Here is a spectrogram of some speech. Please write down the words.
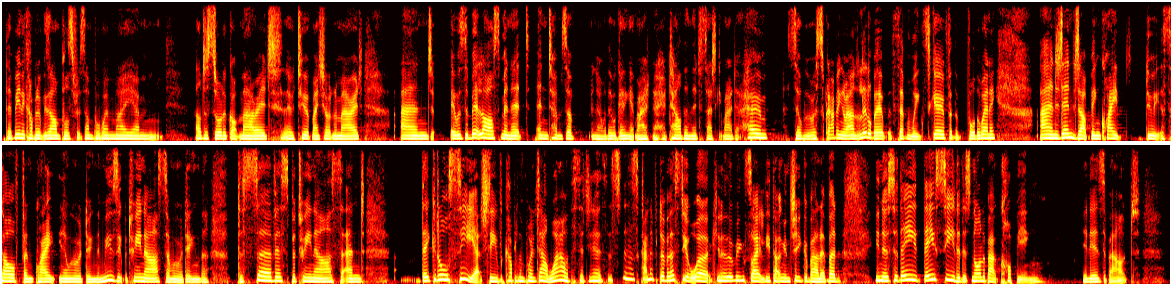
there have been a couple of examples. For example, when my um, eldest daughter got married, two of my children are married, and it was a bit last minute in terms of you know they were going to get married in a hotel, then they decided to get married at home. So we were scrabbling around a little bit with seven weeks to go for the for the wedding, and it ended up being quite do it yourself and quite, you know, we were doing the music between us and we were doing the, the service between us and they could all see actually a couple of them pointed out wow they said you know this, this is kind of diversity at work you know they're being slightly tongue-in-cheek about it. But you know so they they see that it's not about copying. It is about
